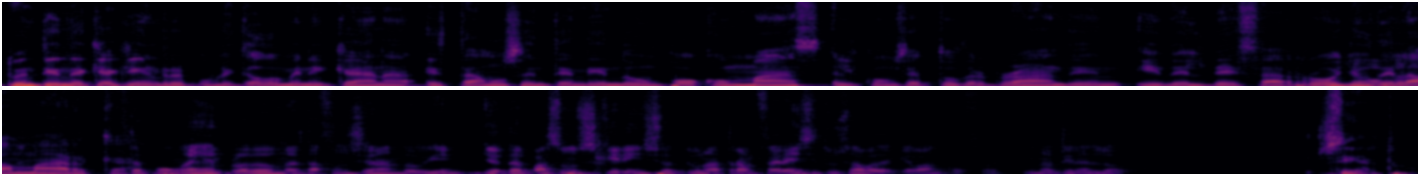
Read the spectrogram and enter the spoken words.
Tú entiendes que aquí en República Dominicana estamos entendiendo un poco más el concepto del branding y del desarrollo de la marca. Te pongo un ejemplo de dónde está funcionando bien. Yo te paso un screenshot de una transferencia y tú sabes de qué banco fue y no tiene el logo. Cierto.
